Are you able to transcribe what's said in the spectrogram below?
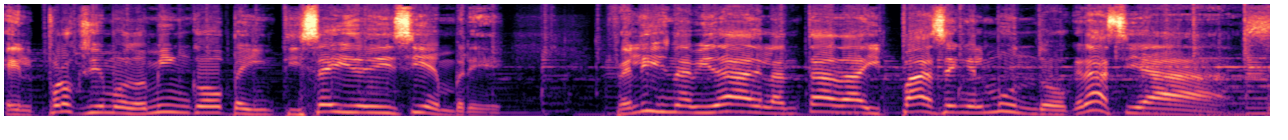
el próximo domingo 26 de diciembre. Feliz Navidad adelantada y paz en el mundo. Gracias.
